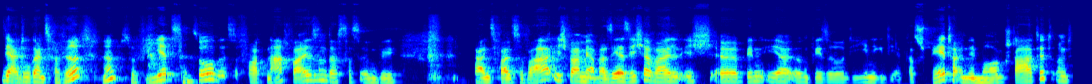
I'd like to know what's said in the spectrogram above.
ja, du ganz verwirrt, ne? so wie jetzt und so, willst sofort nachweisen, dass das irgendwie keinesfalls so war. Ich war mir aber sehr sicher, weil ich äh, bin eher irgendwie so diejenige, die etwas später in den Morgen startet und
